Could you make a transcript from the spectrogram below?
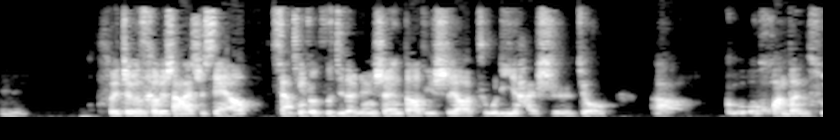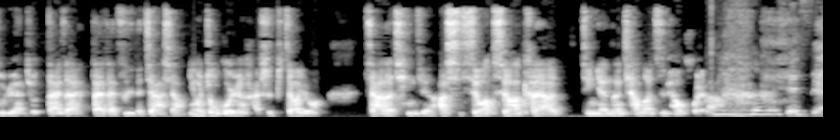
嗯。所以这个策略上来是先要想清楚自己的人生到底是要逐利还是就啊还本溯源，就待在待在自己的家乡。因为中国人还是比较有家的情节啊，希望希望柯亚今年能抢到机票回来。谢谢。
